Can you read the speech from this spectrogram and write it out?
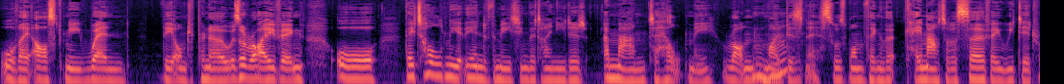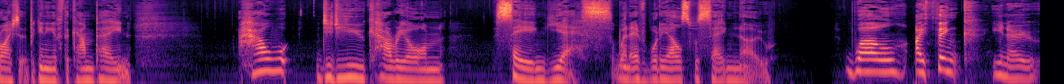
or they asked me when the entrepreneur was arriving, or they told me at the end of the meeting that I needed a man to help me run mm-hmm. my business, was one thing that came out of a survey we did right at the beginning of the campaign. How did you carry on saying yes when everybody else was saying no? Well, I think, you know,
